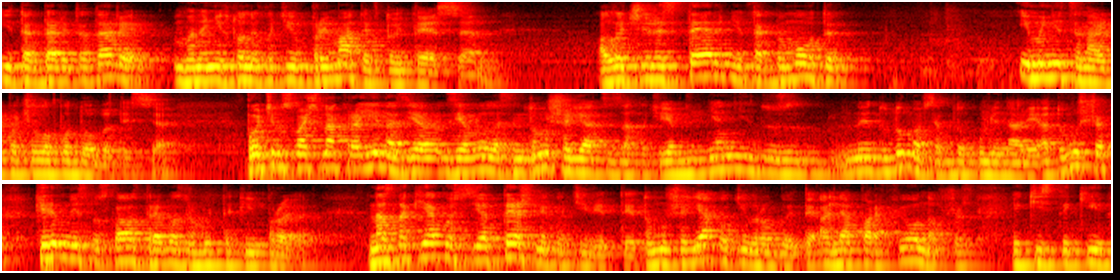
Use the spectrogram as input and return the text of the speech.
і так далі. так далі. Мене ніхто не хотів приймати в той ТСН. Але через терні, так би мовити, і мені це навіть почало подобатися. Потім смачна країна з'явилася не тому, що я це захотів. Я, я не додумався б до кулінарії, а тому, що керівництво сказало, треба зробити такий проект. На знак якості я теж не хотів іти, тому що я хотів робити аля Парфьонов, щось, якісь такі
